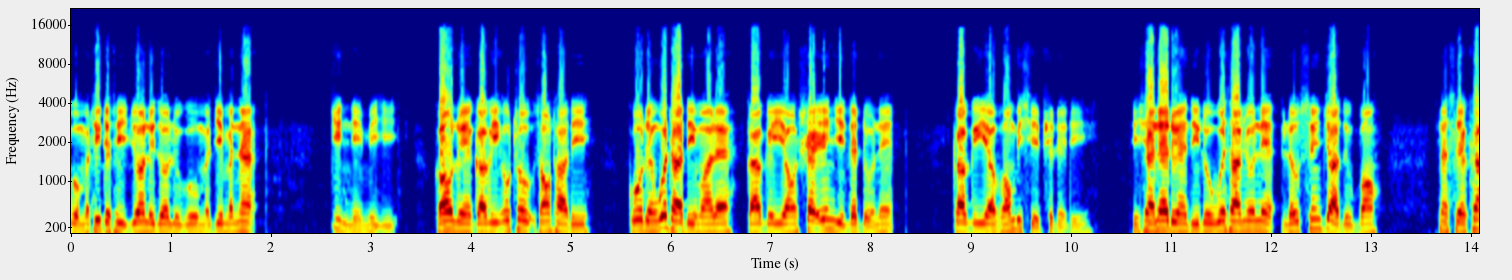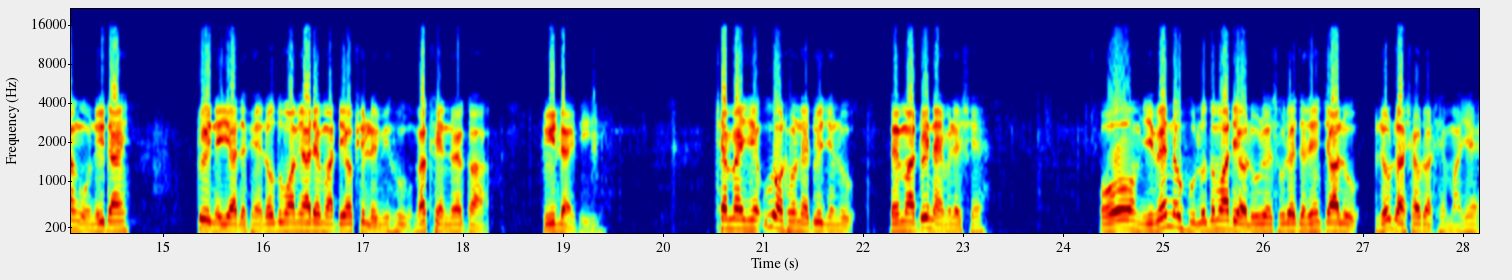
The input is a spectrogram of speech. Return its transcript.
ကိုမထိတထိပြောနေသောလူကိုမကြည်မနှက်ကြည့်နေမိ၏ကောင်းတွင်ကာကီအုတ်ထုတ်ဆောင်းထားသည် ကိုယ်တွင်ဝတ်ထားသည်မှာလဲကာကီရောင်ရှက်အင်ကြီးလက်တို့နှင့်ကာကီရောင်ဘောင်းပီရှည်ဖြစ်လေသည်ဒီခြံထဲတွင်ဒီလိုဝတ်စားမျိုးနှင့်အလုဆင်းကြသူပေါင်း20ခန့်ကိုနေ့တိုင်းတွေ့နေရသဖြင့်လုံသမားများထဲမှတယောက်ဖြစ်လိမ့်မည်ဟုမက်ခင်ရွက်ကတွေးလိုက်သည်ချမ်းမန်ရှင်ဥအောင်ထုံးနဲ့တွေ့ကြလို့ဘယ်မှာတွေ့နိုင်မလဲရှင်။အိုးမြေပဲနှုတ်ဟုလုံသမားတယောက်လိုတယ်ဆိုတဲ့သတင်းကြားလို့အလုလာလျှောက်တာထင်ပါရဲ့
